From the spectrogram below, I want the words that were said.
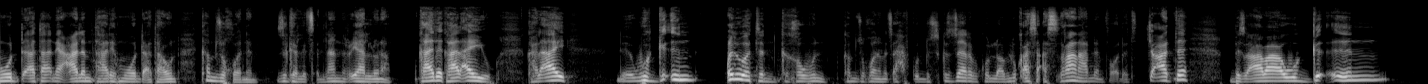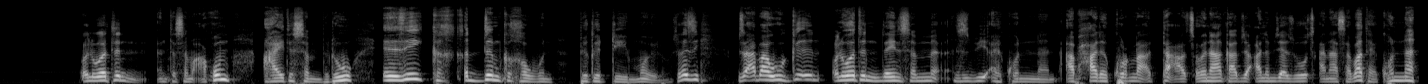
መወዳእታ ናይ ዓለም ታሪክ መወዳእታ እውን ከም ዝኾነ ዝገለጸልና ንሪኢ ኣሎና ካልእ ካልኣይ እዩ ካልኣይ ውግእን ዕልወትን ክኸውን ከም ዝኾነ መጽሓፍ ቅዱስ ክዛረብ ከሎ ኣብ ሉቃስ ዕስራን ሓደን ፈቐዶ ትሽዓተ ብዛዕባ ውግእን ዕልወትን እንተሰማዕኹም ኣይተሰንብዱ እዚ ክቅድም ክኸውን ብግዲ እሞ ኢሉ ስለዚ ብዛዕባ ውግእን ዕልወትን ዘይንሰምዕ ህዝቢ ኣይኮንናን ኣብ ሓደ ኩርና እተዓፀና ካብዚ ዓለም እዚኣ ዝወፃና ሰባት ኣይኮንናን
